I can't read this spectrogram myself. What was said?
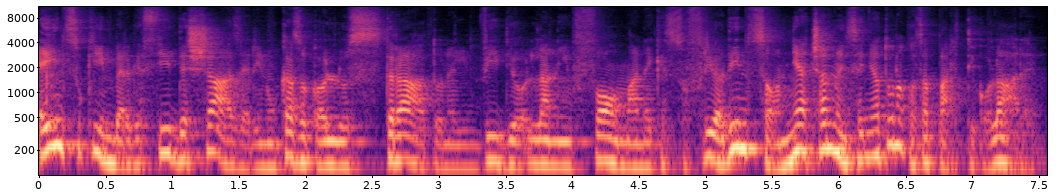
Einzu Kimberg e Steve DeShazer, in un caso che ho illustrato nel video La ninfomane che soffriva di insonnia, ci hanno insegnato una cosa particolare.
